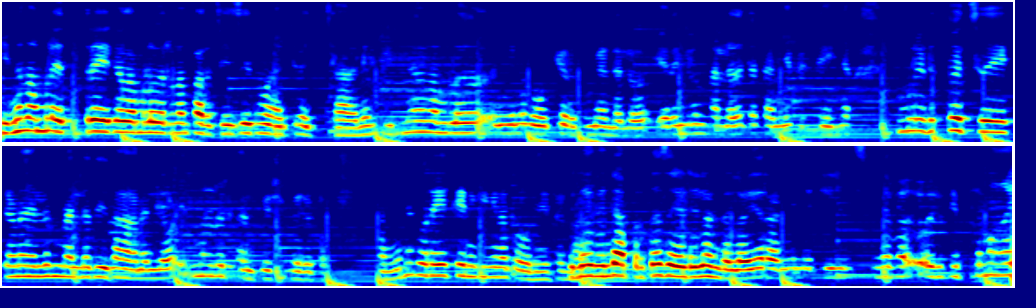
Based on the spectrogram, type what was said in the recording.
പിന്നെ നമ്മൾ എത്രയൊക്കെ നമ്മൾ ഒരെണ്ണം പർച്ചേസ് ചെയ്ത് മാറ്റി വെച്ചാലും പിന്നെ നമ്മൾ ഇങ്ങനെ നോക്കിയെടുക്കുമ്പോൾ ഉണ്ടല്ലോ. ഏതെങ്കിലും നല്ലതൊക്കെ കണ്ണി പെട്ട് കഴിഞ്ഞാൽ നമ്മൾ എടുത്തു വെച്ചേക്കണേലും നല്ലത് ഇതാണല്ലോ എന്നുള്ളൊരു കൺഫ്യൂഷൻ വരും കേട്ടോ അങ്ങനെ കുറേയൊക്കെ എനിക്കിങ്ങനെ തോന്നിയിട്ടുണ്ട്. പിന്നെ ഇതിന്റെ അപ്പുറത്തെ സൈഡിലുണ്ടല്ലോ ഈ റണ്ണിങ് മെറ്റീരിയൽസിന്റെ ഒരു വിപുലമായ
